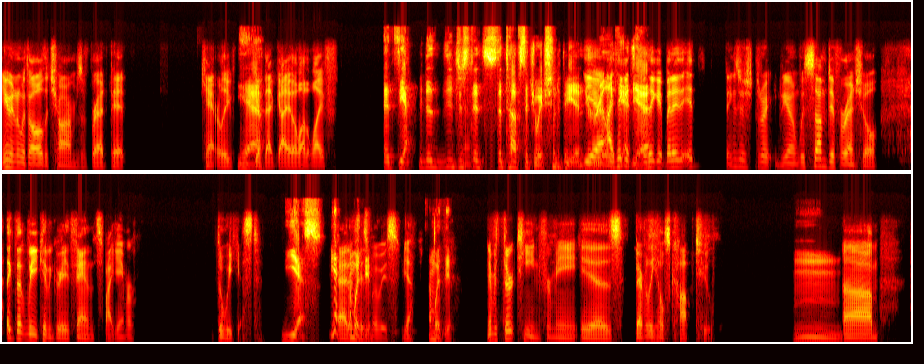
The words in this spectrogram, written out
even with all the charms of Brad Pitt, can't really Yeah. give that guy a lot of life. It's yeah, it, it just it's a tough situation to be in. You Yeah, really I think can't- it's yeah. I think it, but it, it things are straight, you know, with some differential. I think that we can agree, fan Spy Gamer, the weakest yes. Yeah, out I'm of with his you. movies. Yeah. I'm with you. Number 13 for me is Beverly Hills Cop 2. Mm. Um,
